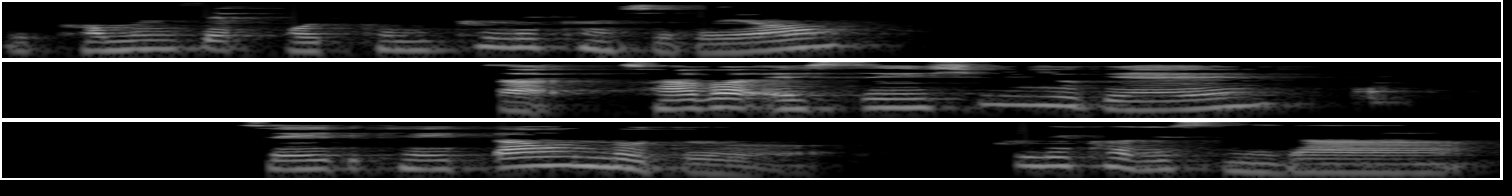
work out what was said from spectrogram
이 검은색 버튼 클릭하시고요. 자, 자바 SE16에 JDK 다운로드 클릭하겠습니다.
